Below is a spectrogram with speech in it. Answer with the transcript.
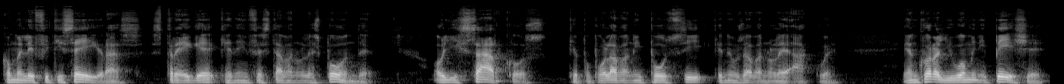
come le Fitiseiras, streghe che ne infestavano le sponde, o gli Sarcos, che popolavano i pozzi che ne usavano le acque, e ancora gli uomini pesce,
